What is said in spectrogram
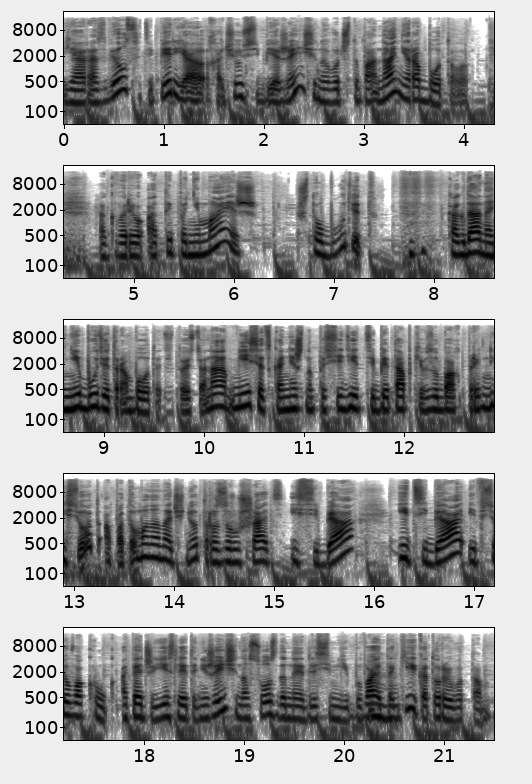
я развелся, теперь я хочу себе женщину, вот чтобы она не работала. Я говорю, а ты понимаешь, что будет, когда она не будет работать. То есть она месяц, конечно, посидит, тебе тапки в зубах принесет, а потом она начнет разрушать и себя, и тебя, и все вокруг. Опять же, если это не женщина, созданная для семьи. Бывают Мгм. такие, которые вот там...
